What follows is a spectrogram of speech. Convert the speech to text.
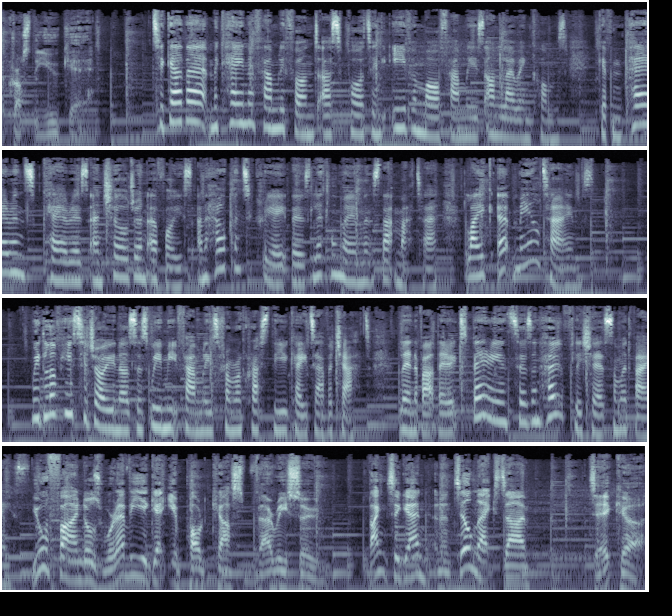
across the UK. Together, McCain and Family Fund are supporting even more families on low incomes, giving parents, carers, and children a voice and helping to create those little moments that matter, like at mealtimes. We'd love you to join us as we meet families from across the UK to have a chat, learn about their experiences, and hopefully share some advice. You'll find us wherever you get your podcasts very soon. Thanks again, and until next time, take care.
